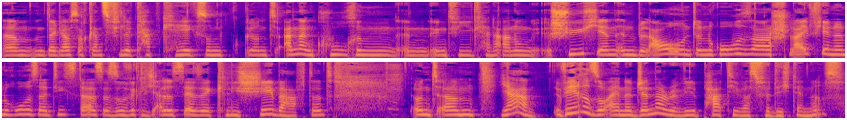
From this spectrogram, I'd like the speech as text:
Ähm, und da gab es auch ganz viele Cupcakes und, und anderen Kuchen in irgendwie, keine Ahnung, Schüchchen in Blau und in Rosa, Schleifchen in Rosa, dies, das. Also wirklich alles sehr, sehr klischeebehaftet. Und ähm, ja, wäre so eine Gender Reveal Party was für dich, Dennis?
